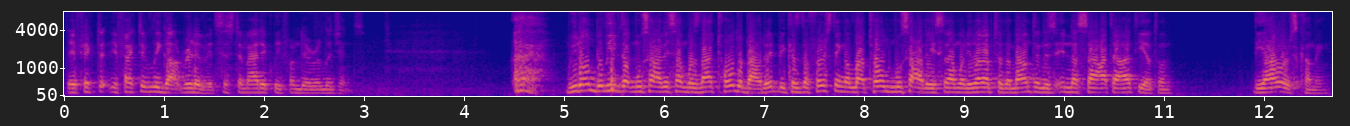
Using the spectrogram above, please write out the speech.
They effect- effectively got rid of it systematically from their religions. We don't believe that Musa a.s. was not told about it because the first thing Allah told Musa a.s. when he went up to the mountain is Inna sa'ata atiyatun. The hour is coming.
